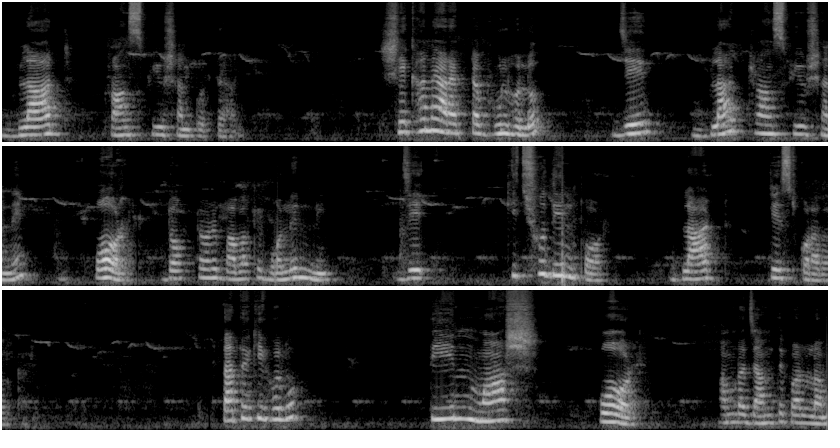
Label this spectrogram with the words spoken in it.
ব্লাড ট্রান্সফিউশন করতে হয়। সেখানে আর একটা ভুল হলো যে ব্লাড ট্রান্সফিউশনে পর ডক্টর বাবাকে বলেননি যে কিছুদিন পর ব্লাড টেস্ট করা দরকার। তাতে কি হলো? তিন মাস পর আমরা জানতে পারলাম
